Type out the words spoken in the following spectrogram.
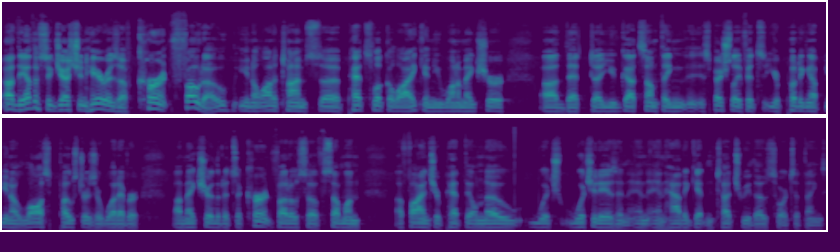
Uh, the other suggestion here is a current photo. You know, a lot of times uh, pets look alike, and you want to make sure uh, that uh, you've got something, especially if it's you're putting up, you know, lost posters or whatever. Uh, make sure that it's a current photo, so if someone uh, finds your pet, they'll know which which it is and, and, and how to get in touch with those sorts of things.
